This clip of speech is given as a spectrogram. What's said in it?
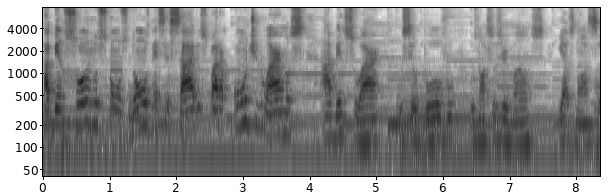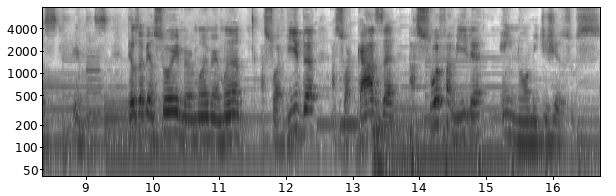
Abençoa-nos com os dons necessários para continuarmos a abençoar o seu povo, os nossos irmãos e as nossas irmãs. Deus abençoe, meu irmão e minha irmã, a sua vida, a sua casa, a sua família, em nome de Jesus.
